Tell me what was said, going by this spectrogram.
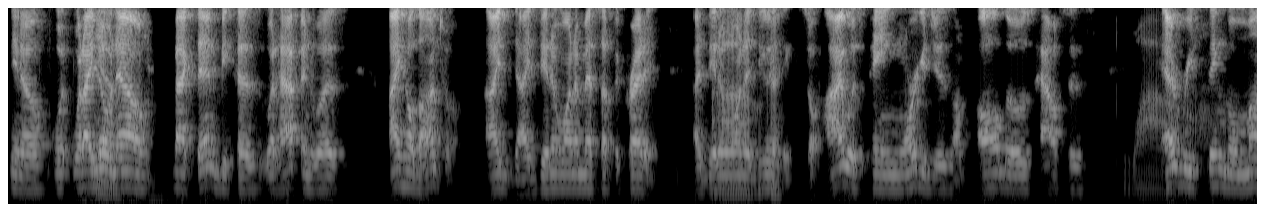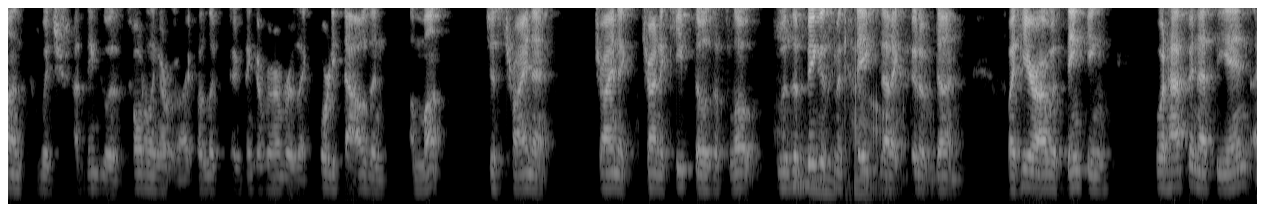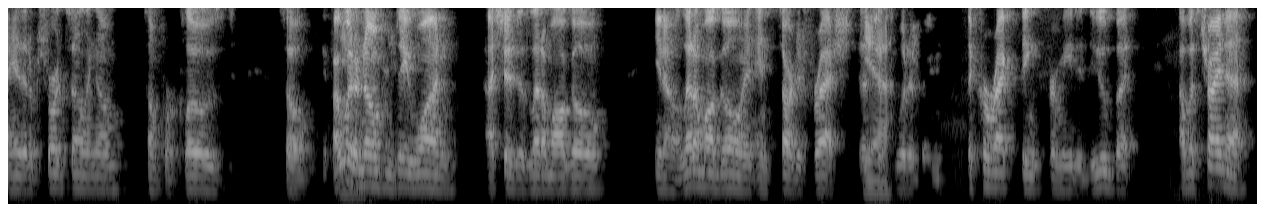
you know, what, what I know Yeah. now back then because what happened was I held on to them. I, I didn't want to mess up the credit. I didn't want Ah, to do okay. anything. So I was paying mortgages on all those houses Wow. every single month, which I think it was totaling like I look, I think I remember it was like forty thousand a month, just trying to, trying to, trying to keep those afloat. It was the biggest Holy mistake cow. that I could have done. But here I was thinking, what happened at the end, I ended up short selling them. Some foreclosed. So if I would have Yeah. known from day one, I should have just let them all go. You know, let them all go and, and started fresh. That Yeah. just would have been the correct thing for me to do. But I was trying to,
